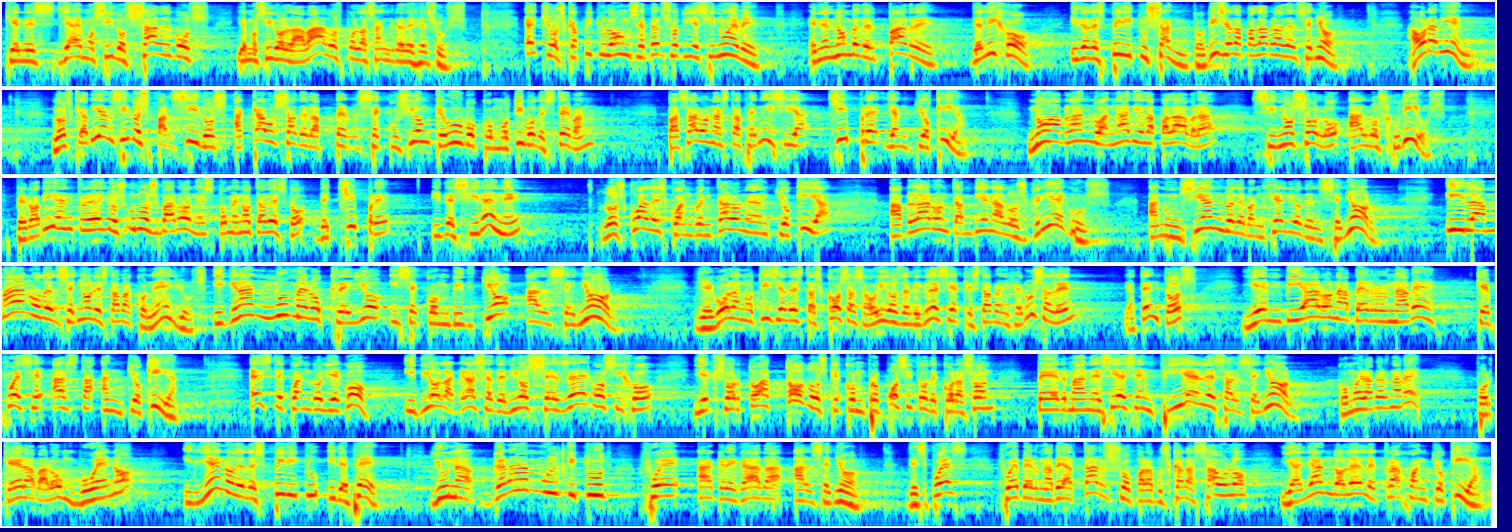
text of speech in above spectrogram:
quienes ya hemos sido salvos y hemos sido lavados por la sangre de Jesús. Hechos capítulo 11, verso 19, en el nombre del Padre, del Hijo y del Espíritu Santo. Dice la palabra del Señor. Ahora bien, los que habían sido esparcidos a causa de la persecución que hubo con motivo de Esteban, pasaron hasta Fenicia, Chipre y Antioquía, no hablando a nadie la palabra, sino solo a los judíos. Pero había entre ellos unos varones, tome nota de esto, de Chipre y de Sirene, los cuales cuando entraron en Antioquía hablaron también a los griegos, anunciando el Evangelio del Señor. Y la mano del Señor estaba con ellos, y gran número creyó y se convirtió al Señor. Llegó la noticia de estas cosas a oídos de la iglesia que estaba en Jerusalén, y atentos, y enviaron a Bernabé que fuese hasta Antioquía. Este cuando llegó y vio la gracia de Dios, se regocijó y exhortó a todos que con propósito de corazón permaneciesen fieles al Señor, como era Bernabé, porque era varón bueno y lleno del Espíritu y de fe, y una gran multitud fue agregada al Señor. Después fue Bernabé a Tarso para buscar a Saulo y hallándole le trajo a Antioquía.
